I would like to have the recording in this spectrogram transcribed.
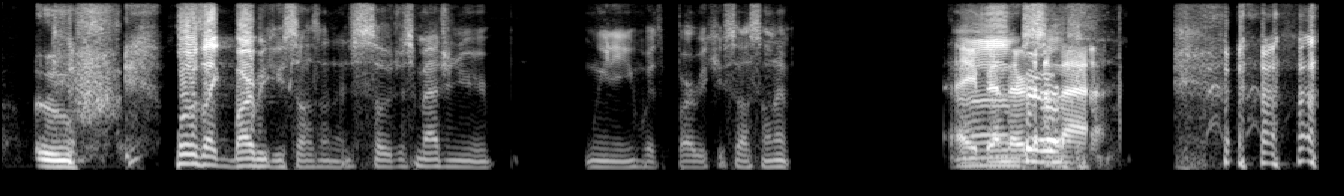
Oof. but with like barbecue sauce on it. So just imagine your weenie with barbecue sauce on it. hey, been Um, there, so- done that. it.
